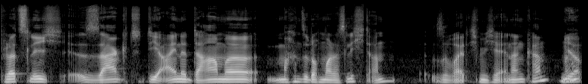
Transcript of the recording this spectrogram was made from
plötzlich sagt die eine Dame, machen Sie doch mal das Licht an, soweit ich mich erinnern kann. Ne?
